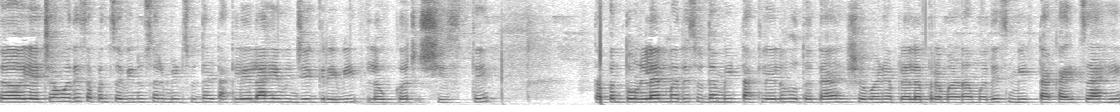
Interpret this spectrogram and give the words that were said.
तर याच्यामध्येच आपण चवीनुसार मीठसुद्धा टाकलेलं आहे. म्हणजे ग्रेव्ही लवकर शिजते. तर आपण तोंडल्यांमध्ये सुद्धा मीठ टाकलेलं होतं. त्या हिशोबाने आपल्याला प्रमाणामध्येच मीठ टाकायचं आहे.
